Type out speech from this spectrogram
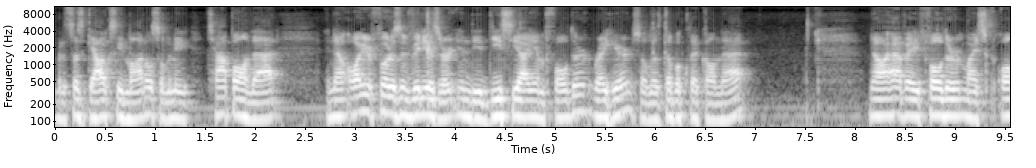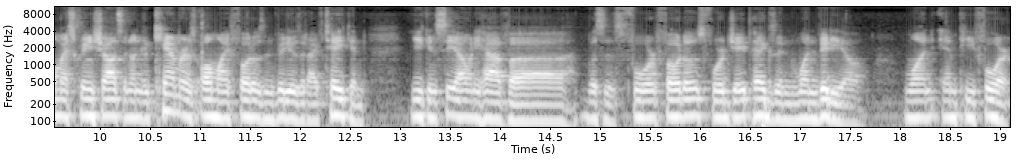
but it says Galaxy model. So let me tap on that. And now all your photos and videos are in the DCIM folder right here. So let's double click on that. Now I have a folder, my all my screenshots, and under cameras, all my photos and videos that I've taken. You can see I only have, uh, what's this, four photos, four JPEGs, and one video, one MP4.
